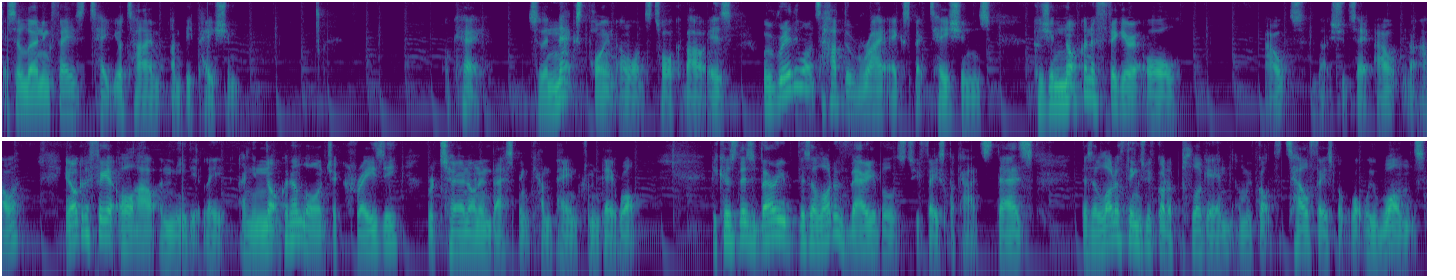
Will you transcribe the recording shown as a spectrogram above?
it's a learning phase. Take your time and be patient. Okay. So the next point i want to talk about is we really want to have the right expectations because you're not going to figure it all out. That should say out, not hour. You're not going to figure it all out immediately, and you're not going to launch a crazy return on investment campaign from day one, because there's very there's a lot of variables to Facebook ads. There's there's a lot of things we've got to plug in, and we've got to tell Facebook what we want,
